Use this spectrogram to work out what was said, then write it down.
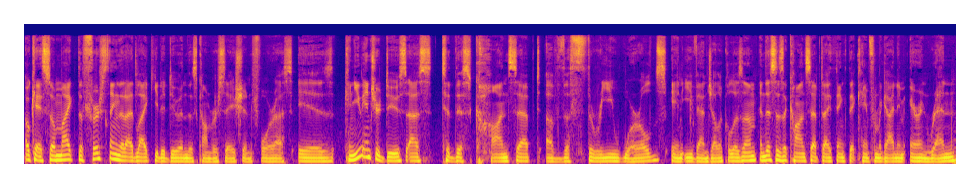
Okay, so Mike, the first thing that I'd like you to do in this conversation for us is can you introduce us to this concept of the three worlds in evangelicalism? And this is a concept I think that came from a guy named Aaron Renn.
